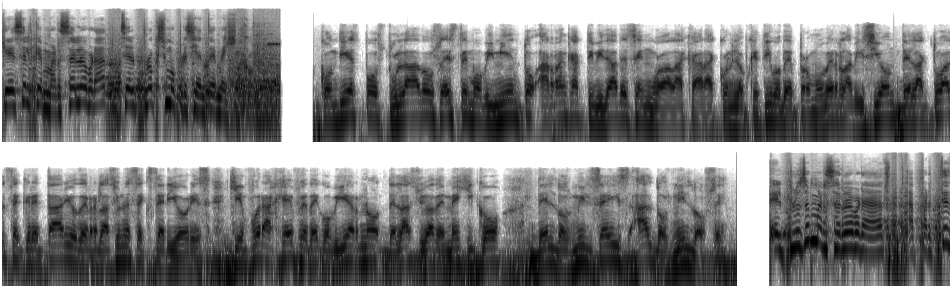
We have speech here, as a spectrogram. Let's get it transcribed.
que es el que Marcelo Ebrard sea el próximo presidente de México. Con 10 postulados, este movimiento arranca actividades en Guadalajara con el objetivo de promover la visión del actual secretario de Relaciones Exteriores, quien fuera jefe de gobierno de la Ciudad de México del 2006 al 2012. El plus de Marcelo Ebrard, aparte,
